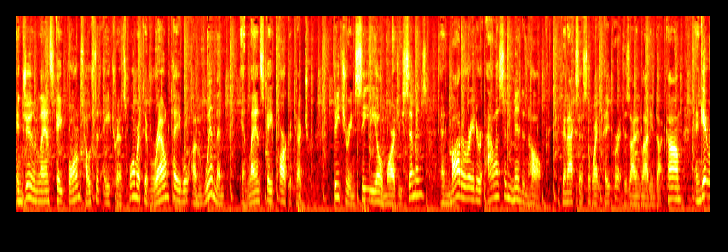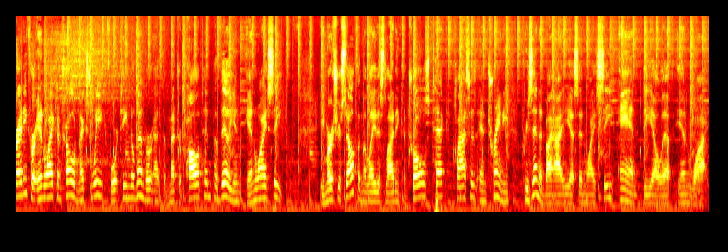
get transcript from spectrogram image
In June, Landscape Forms hosted a transformative roundtable on women in landscape architecture, featuring CEO Margie Simmons and moderator Allison Mendenhall. You can access the white paper at designinglighting.com and get ready for NY Control next week, 14 November, at the Metropolitan Pavilion, NYC. Immerse yourself in the latest lighting controls, tech, classes, and training presented by IES NYC and DLF NY.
